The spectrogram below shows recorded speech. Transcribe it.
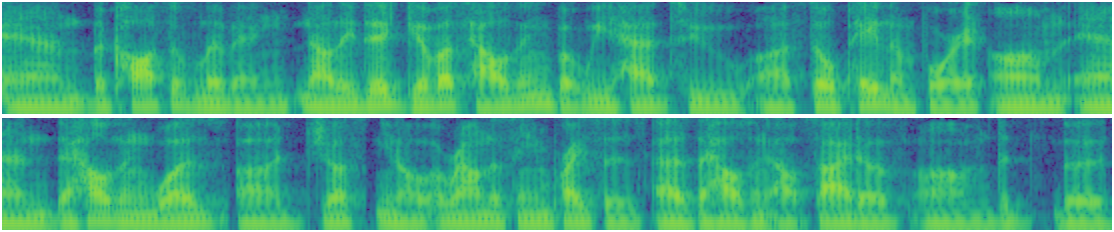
and the cost of living, now they did give us housing, but we had to uh, still pay them for it. Um, and the housing was uh, just, you know, around the same prices as the housing outside of um, the, the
